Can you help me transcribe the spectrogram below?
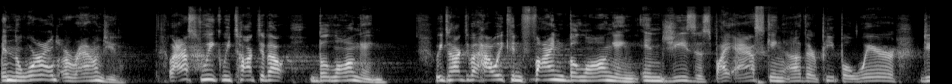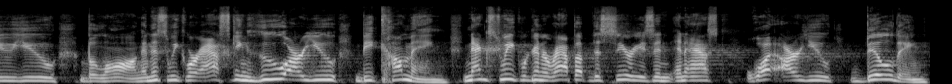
in the world around you. Last week, we talked about belonging. We talked about how we can find belonging in Jesus by asking other people, Where do you belong? And this week we're asking, Who are you becoming? Next week we're going to wrap up this series and, and ask, What are you building?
